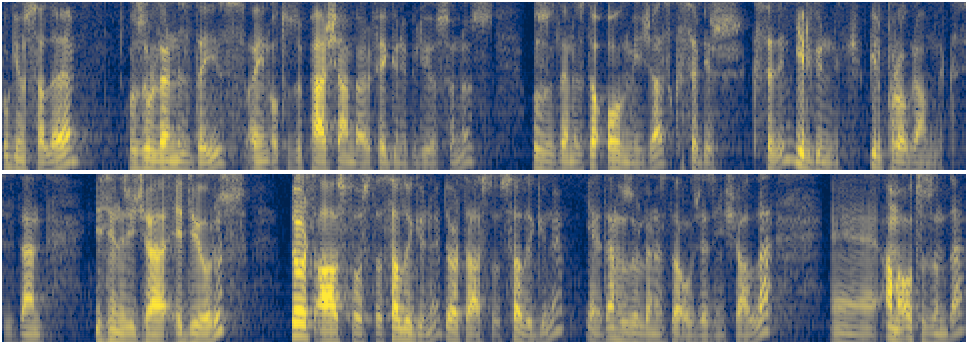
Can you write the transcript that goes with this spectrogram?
Bugün salı huzurlarınızdayız. Ayın 30'u Perşembe Arife günü biliyorsunuz. huzurlarınızda olmayacağız. Kısa bir, kısa değil bir günlük bir programlık sizden izin rica ediyoruz. 4 Ağustos'ta Salı günü, 4 Ağustos Salı günü yeniden huzurlarınızda olacağız inşallah. Ee, ama 30'unda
